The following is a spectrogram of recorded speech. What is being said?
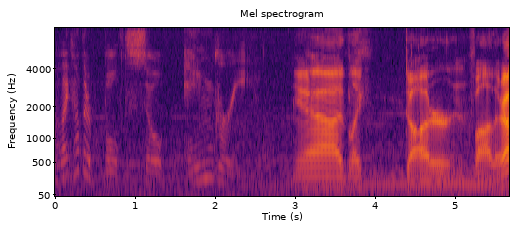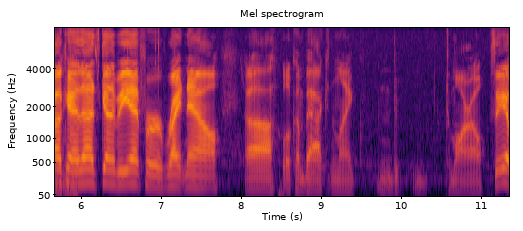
I like how they're both so angry. Yeah, like daughter and father. Okay, that's gonna be it for right now. Uh, we'll come back and like d- tomorrow. See ya.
